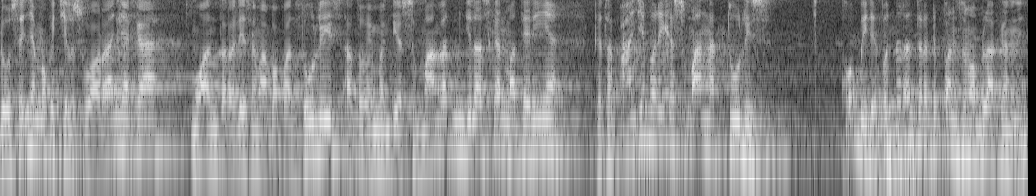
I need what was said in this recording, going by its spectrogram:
dosennya mau kecil suaranya kah? Mau antara dia sama papan tulis atau memang dia semangat menjelaskan materinya, tetap aja mereka semangat tulis. Kok beda bener antara depan sama belakang nih?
